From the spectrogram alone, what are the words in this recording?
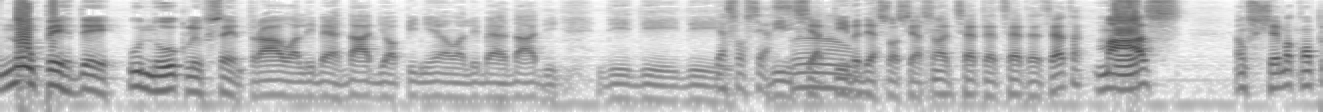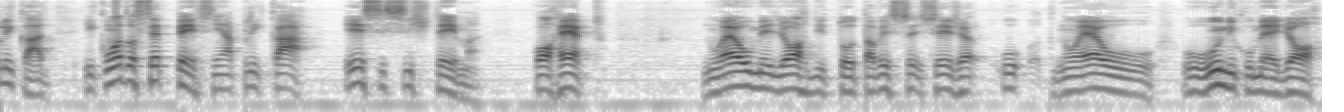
Não perder o núcleo central, a liberdade de opinião, a liberdade de, de, de, de, associação. de iniciativa, de associação, etc, etc, etc. Mas é um sistema complicado. E quando você pensa em aplicar esse sistema correto, não é o melhor de todos, talvez seja o, não é o, o único melhor,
